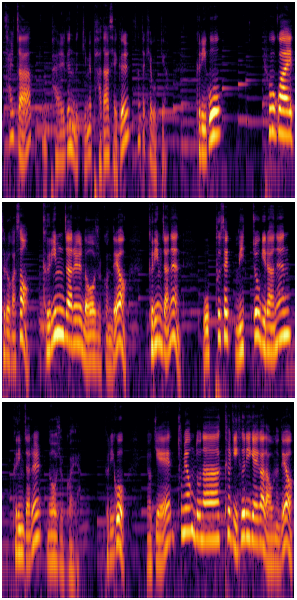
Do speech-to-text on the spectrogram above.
살짝 좀 밝은 느낌의 바다색을 선택해 볼게요. 그리고 효과에 들어가서 그림자를 넣어 줄 건데요. 그림자는 오프셋 위쪽이라는 그림자를 넣어 줄 거예요 그리고 여기에 투명도나 크기, 흐리개가 나오는데요.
